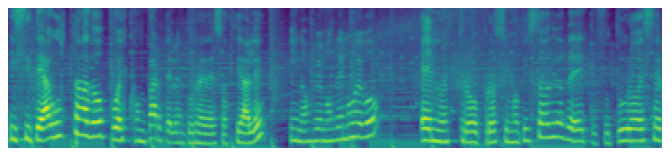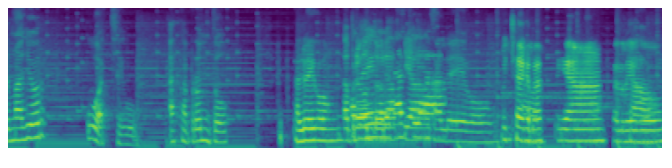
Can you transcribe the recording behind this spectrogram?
Y si te ha gustado, pues compártelo en tus redes sociales y nos vemos de nuevo en nuestro próximo episodio de Tu futuro es ser mayor UHU. Hasta pronto. Hasta luego. Hasta pronto, gracias. Hasta luego. Muchas gracias. Hasta luego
